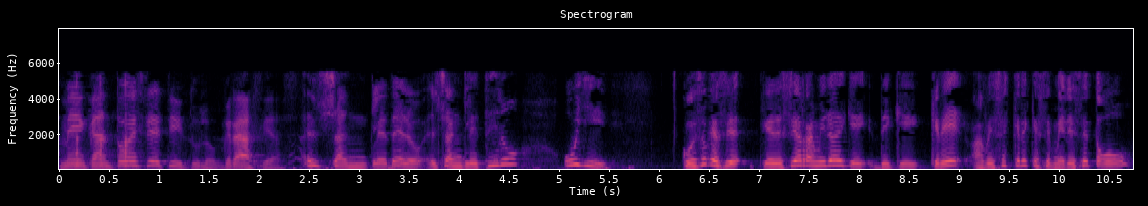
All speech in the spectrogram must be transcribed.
Me encantó ese título, gracias. El chancletero, el chancletero, oye, con eso que decía, Ramiro de que, de que cree, a veces cree que se merece todo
